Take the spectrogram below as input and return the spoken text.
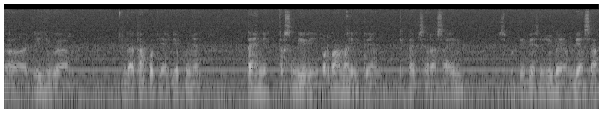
Uh, dia juga nggak takut ya dia punya teknik tersendiri. Pertama itu yang kita bisa rasain seperti biasa juga yang biasa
